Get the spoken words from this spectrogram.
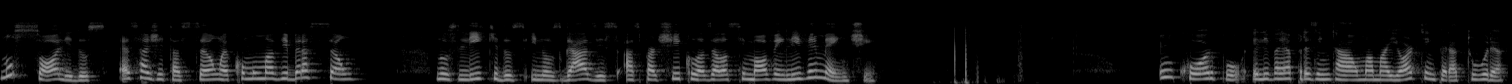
Nos sólidos, essa agitação é como uma vibração. Nos líquidos e nos gases, as partículas elas se movem livremente. Um corpo ele vai apresentar uma maior temperatura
